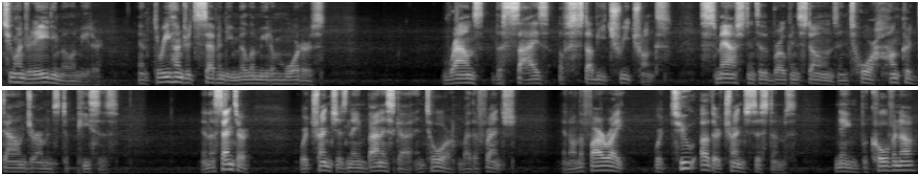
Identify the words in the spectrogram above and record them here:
280 millimeter, and 370 millimeter mortars rounds the size of stubby tree trunks, smashed into the broken stones and tore hunkered down Germans to pieces. In the center were trenches named Baniska and Tor by the French, and on the far right were two other trench systems named Bukovina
